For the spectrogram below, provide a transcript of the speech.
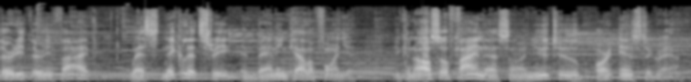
3035 West Nicollet Street in Banning, California. You can also find us on YouTube or Instagram.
